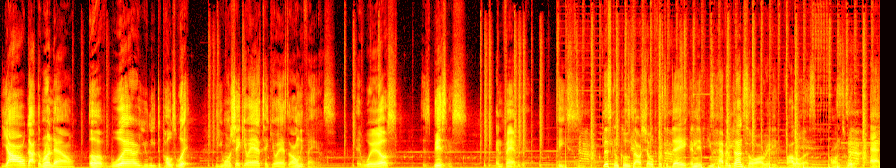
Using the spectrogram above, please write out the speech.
y'all got the rundown of where you need to post what. You want to shake your ass, take your ass to OnlyFans. Everywhere else is business and family. Peace. This concludes our show for today, and if you haven't done so already, follow us on Twitter at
